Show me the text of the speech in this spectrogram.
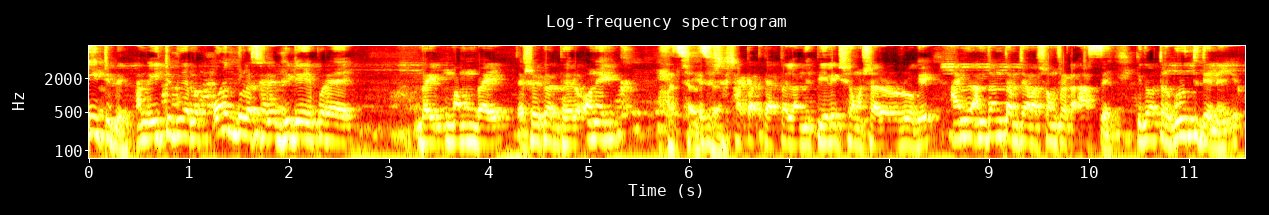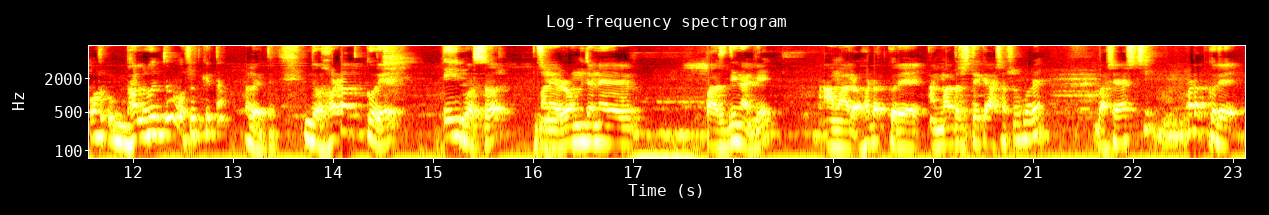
ইউটিউবে আমি ইউটিউবে আমার অনেকগুলো স্যারের ভিডিও পরে ভাই মামুন ভাই সৈকত ভাইয়ের অনেক আচ্ছা আচ্ছা। সাক্ষাৎকার পেলাম পিএলিক সমস্যার রোগে। আমি আমি জানতাম যে আমার সমস্যাটা আছে কিন্তু অত গুরুত্ব দিয়ে নেই। ভালো হতো ওষুধ খেতাম ভালো হতো কিন্তু হঠাৎ করে এই বছর মানে রমজানের পাঁচ দিন আগে আমার হঠাৎ করে আমি মাদ্রাসা থেকে আসার পরে বাসায় আসছি। হঠাৎ করে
